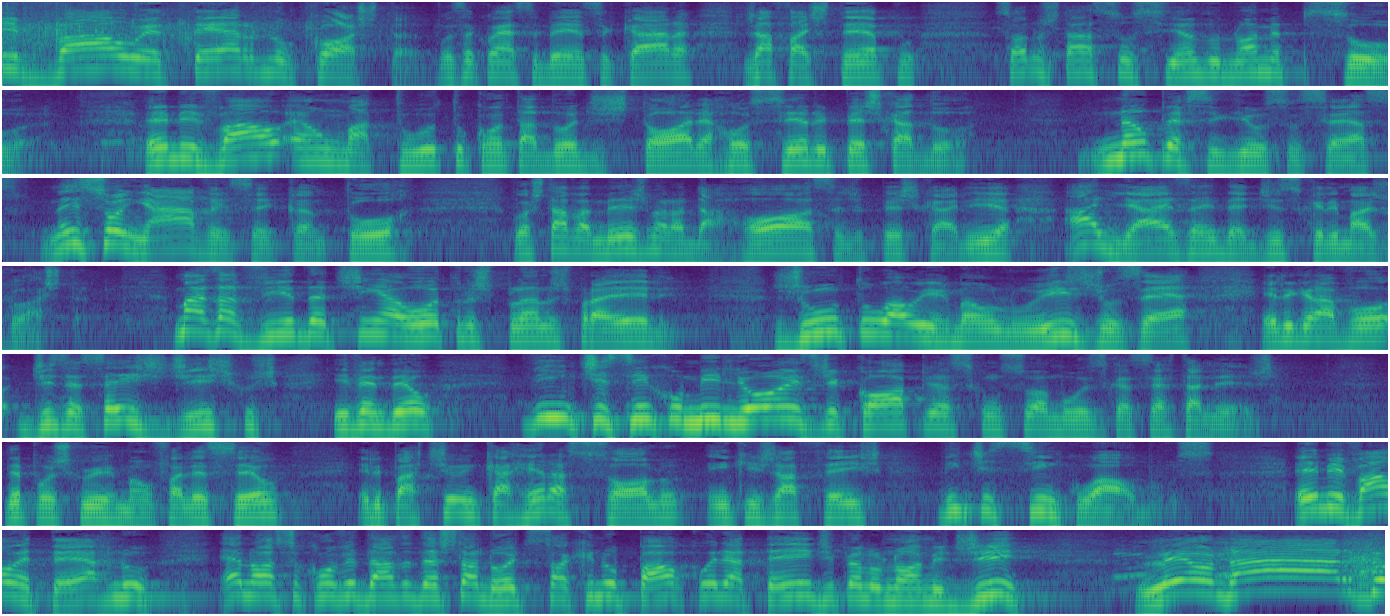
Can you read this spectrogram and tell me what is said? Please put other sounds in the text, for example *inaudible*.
Emival Eterno Costa. Você conhece bem esse cara, já faz tempo, só não está associando o nome à pessoa. Emival é um matuto, contador de história, roceiro e pescador. Não perseguiu o sucesso, nem sonhava em ser cantor. Gostava mesmo era da roça, de pescaria. Aliás, ainda é disso que ele mais gosta. Mas a vida tinha outros planos para ele. Junto ao irmão Luiz José, ele gravou 16 discos e vendeu 25 milhões de cópias com sua música sertaneja. Depois que o irmão faleceu, ele partiu em carreira solo, em que já fez 25 álbuns. Emival Eterno é nosso convidado desta noite, só que no palco ele atende pelo nome de Leonardo!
